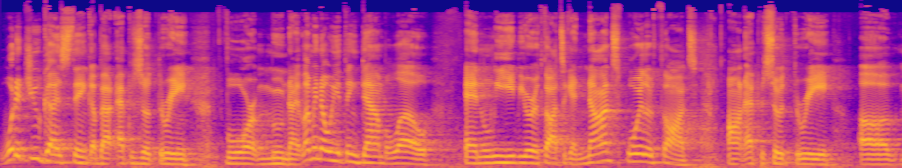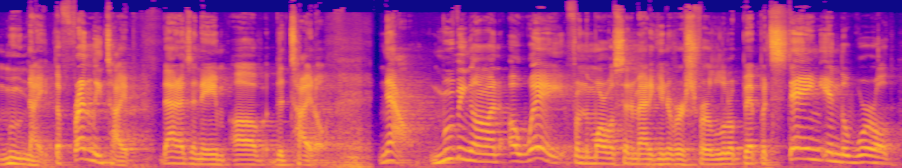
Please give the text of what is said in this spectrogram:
What did you guys think about episode three for Moon Knight? Let me know what you think down below and leave your thoughts again, non spoiler thoughts on episode three of Moon Knight, the friendly type. That is the name of the title. Now, moving on away from the Marvel Cinematic Universe for a little bit, but staying in the world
